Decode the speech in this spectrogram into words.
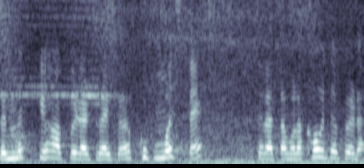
तर नक्की हा पेढा ट्राय करा. खूप मस्त आहे. तर आता मला खाऊ द्या पेढा.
